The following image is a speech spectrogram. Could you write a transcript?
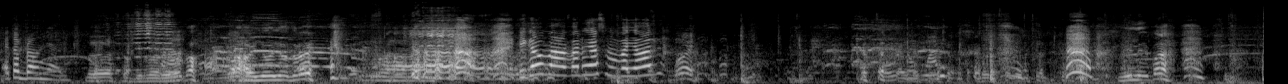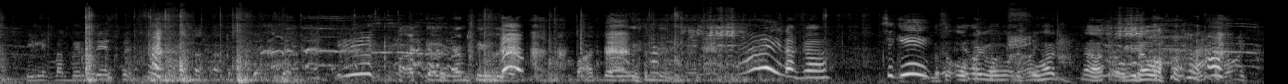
Ito brown yan. To. Ah, yoyo dre. Ikaw ba? Parehas mo ba yun? Boy, Mili pa. pilit magbirdet. Paat ka ng kanting rin. Paat ka ng kanting. Ay, naka. Sige. Mga nagpuhan. Na, ang ginawa.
